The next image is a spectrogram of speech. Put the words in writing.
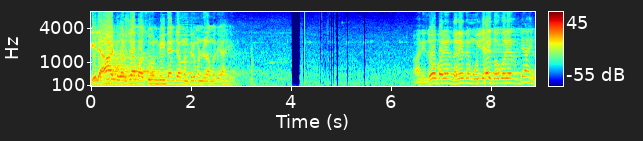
गेल्या आठ वर्षापासून मी त्यांच्या मंत्रिमंडळामध्ये आहे. आणि जोपर्यंत नरेंद्र मोदी आहे तोपर्यंत मी आहे.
